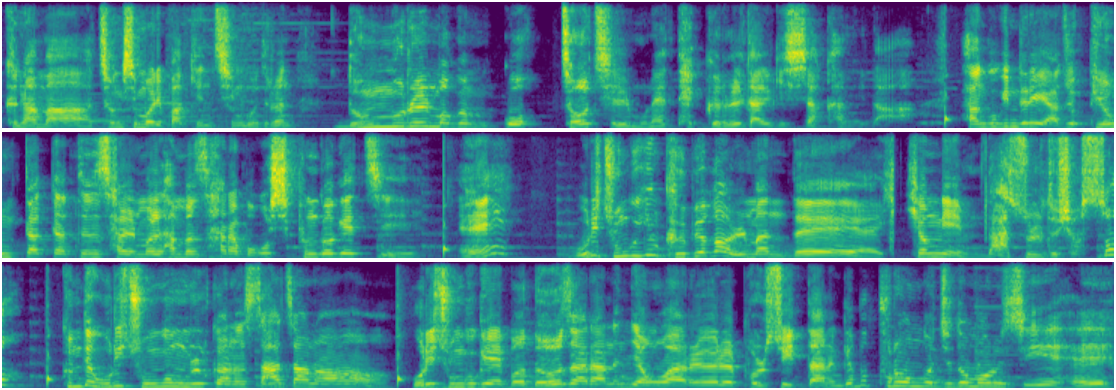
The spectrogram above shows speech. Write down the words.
그나마 정신머리 박힌 친구들은 눈물을 머금고 저 질문에 댓글을 달기 시작합니다. 한국인들이 아주 비용딱 같은 삶을 한번 살아보고 싶은 거겠지. 에? 우리 중국인 급여가 얼만데 형님 낮술 드셨어? 근데 우리 중국 물가는 싸잖아. 우리 중국에 뭐 너자라는 영화를 볼 수 있다는 게 뭐 부러운 건지도 모르지. 에휴.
